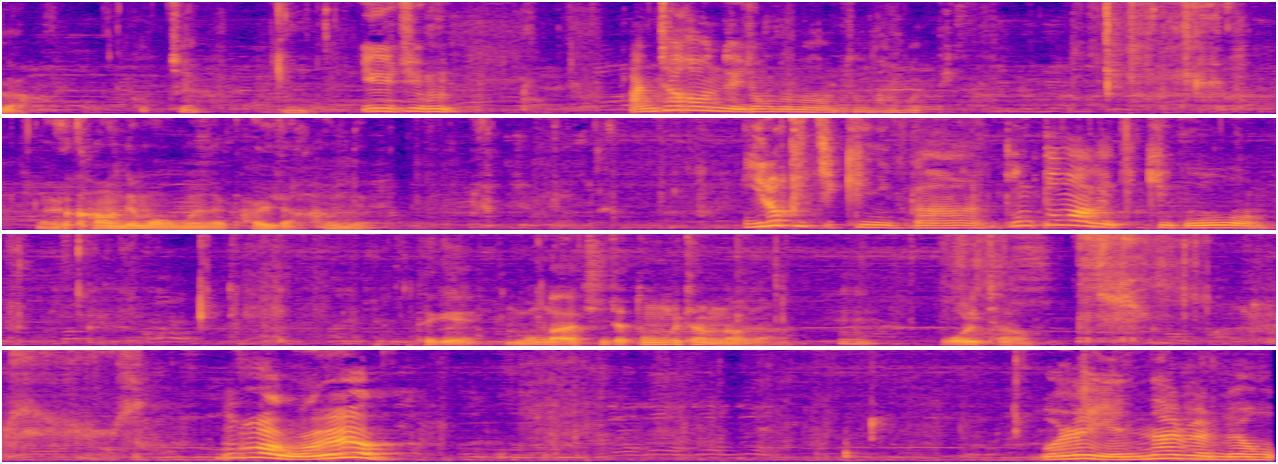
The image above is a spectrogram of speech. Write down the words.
달다. 그치? 이게 지금 안 차가운데 이 정도면 엄청 단 것 같아. 여기 가운데 먹으면 달다. 가운데. 이렇게 찍히니까 뚱뚱하게 찍히고 되게 뭔가 진짜 동물처럼 나오잖아. 오리처럼. 그러니까 원래 원래 옛날 별명은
